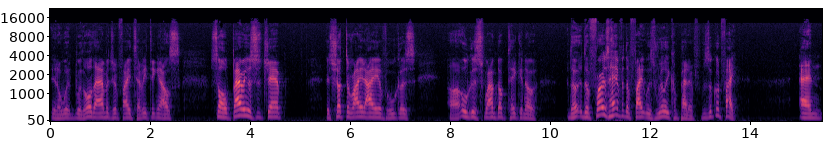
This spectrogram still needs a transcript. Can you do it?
you know, with, with all the amateur fights, everything else. So Barry Barrios' jab, it shut the right eye of Ugas. Uh, Ugas wound up taking a. The, the first half of the fight was really competitive. It was a good fight. And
